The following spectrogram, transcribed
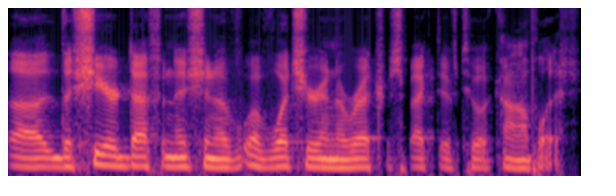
uh, the sheer definition of, of what you're in a retrospective to accomplish.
